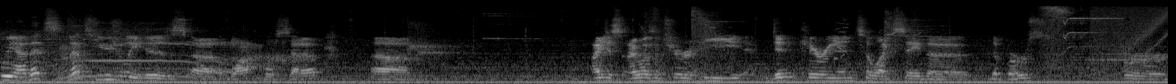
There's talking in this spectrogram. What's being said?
Well, yeah, that's that's usually his uh, blockable setup. Um, I just I wasn't sure if he didn't carry into like say the the burst for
